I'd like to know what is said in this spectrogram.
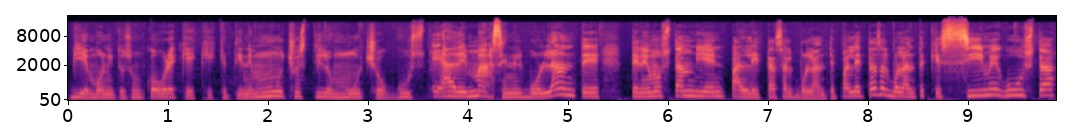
bien bonito. Es un cobre que, tiene mucho estilo, mucho gusto. Eh, además, en el volante tenemos también paletas al volante. Paletas al volante que sí me gusta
